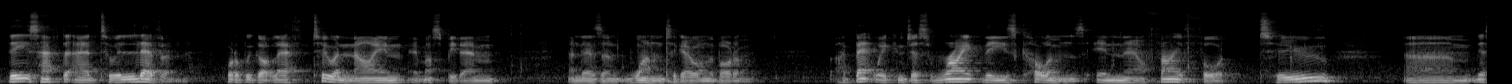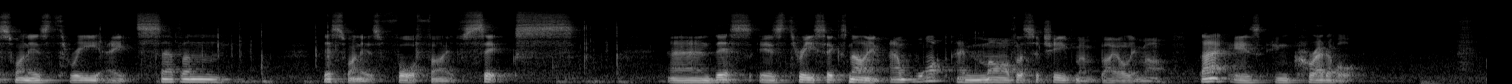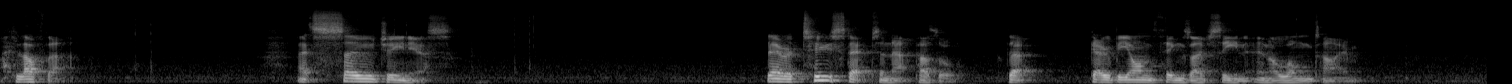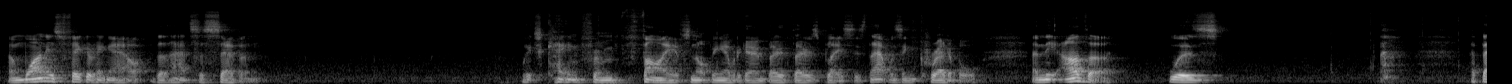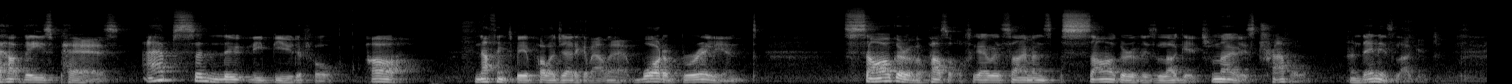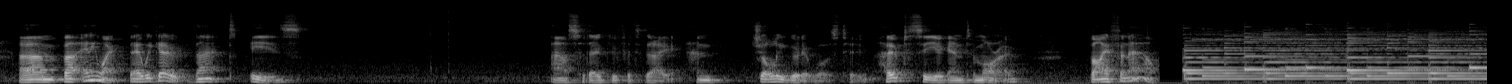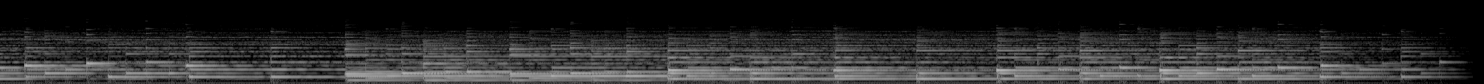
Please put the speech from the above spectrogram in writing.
These have to add to 11. What have we got left? 2 and 9. It must be them. And there's a 1 to go on the bottom. I bet we can just write these columns in now. 5, 4, 2. Um, this one is 387. This one is 456. and this is 369 and what a marvelous achievement by Olima that is incredible. I love that. That's so genius. There are two steps in that puzzle that go beyond things I've seen in a long time and one is figuring out that that's a seven which came from fives not being able to go in both those places. That was incredible. And the other was about these pairs. Absolutely beautiful. Oh, nothing to be apologetic about that. What a brilliant saga of a puzzle to go with Simon's saga of his luggage. No, his travel and then his luggage. Um, but anyway, there we go. That is our Sudoku for today, and jolly good it was too. Hope to see you again tomorrow. Bye for now.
